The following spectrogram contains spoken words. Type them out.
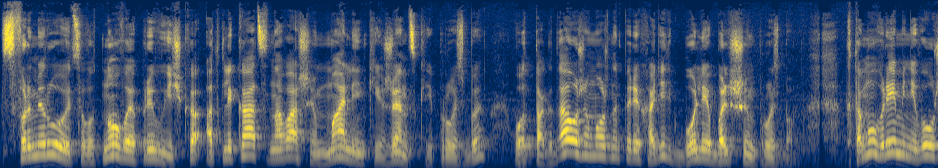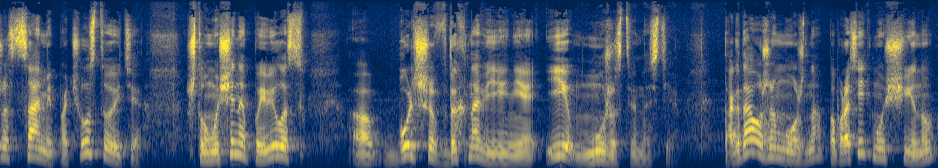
сформируется вот новая привычка откликаться на ваши маленькие женские просьбы, вот тогда уже можно переходить к более большим просьбам. К тому времени вы уже сами почувствуете, что у мужчины появилось э, больше вдохновения и мужественности. Тогда уже можно попросить мужчину,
